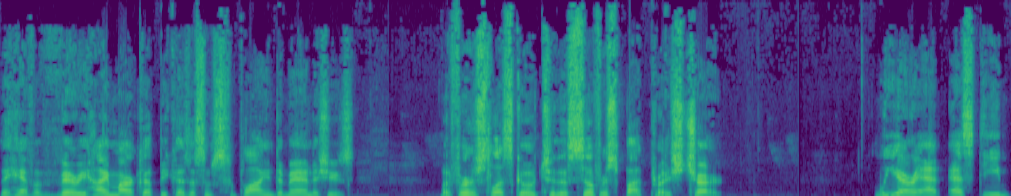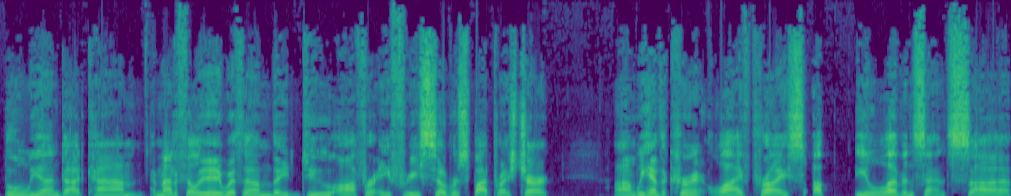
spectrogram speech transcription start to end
They have a very high markup because of some supply and demand issues. But first, let's go to the silver spot price chart. We are at sdbullion.com. I'm not affiliated with them. They do offer a free silver spot price chart. Um, we have the current live price up 11 cents. Uh,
